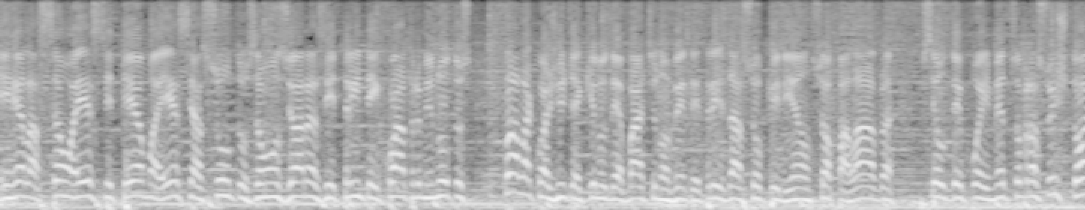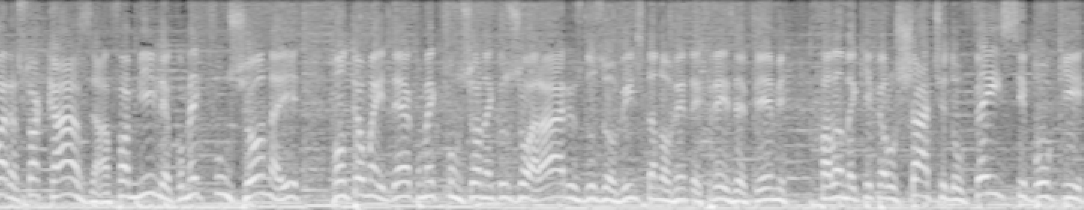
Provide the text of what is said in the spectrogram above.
em relação a esse tema, esse assunto. São 11 horas e 34 minutos. Fala com a gente aqui no Debate 93, dá sua opinião, sua palavra, seu depoimento sobre a sua história, sua casa, a família, como é que funciona aí. Vão ter uma ideia como é que funciona aqui os horários dos ouvintes da 93 FM. Falando aqui pelo chat do Facebook,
